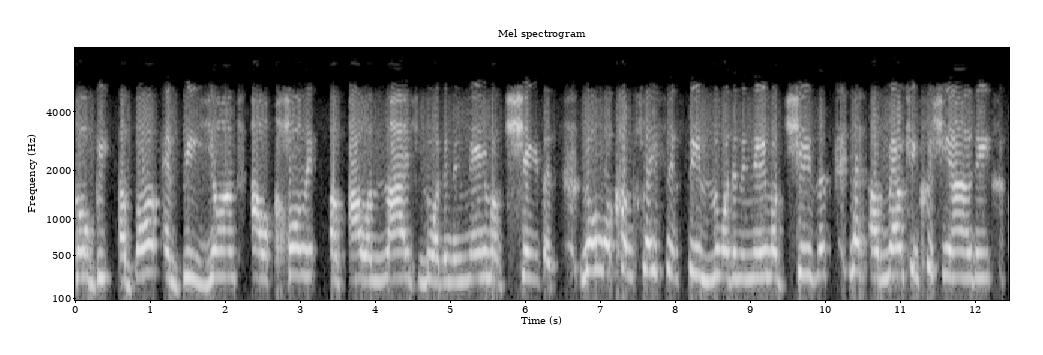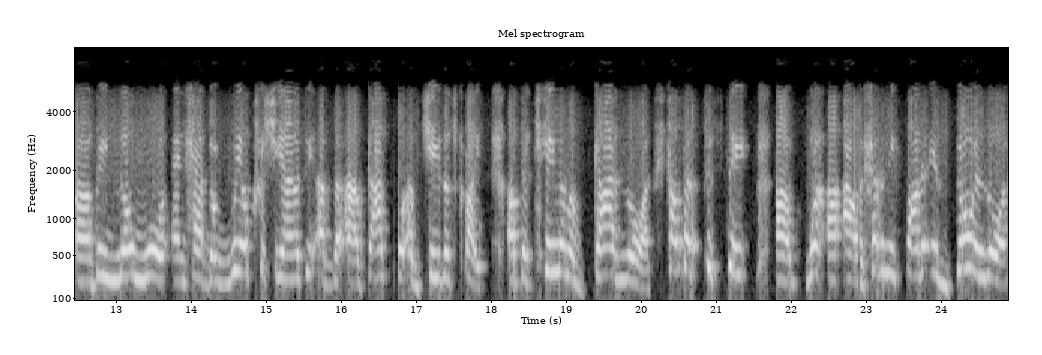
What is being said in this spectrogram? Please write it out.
go be above and beyond our calling of our lives, Lord, in the name of Jesus. No more complacency, Lord, in the name of Jesus. Let American Christianity uh, be no more and have the real Christianity of the uh, gospel of Jesus Christ, of the kingdom of God, Lord. Help us to see uh, what uh, our Heavenly Father is doing, Lord,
